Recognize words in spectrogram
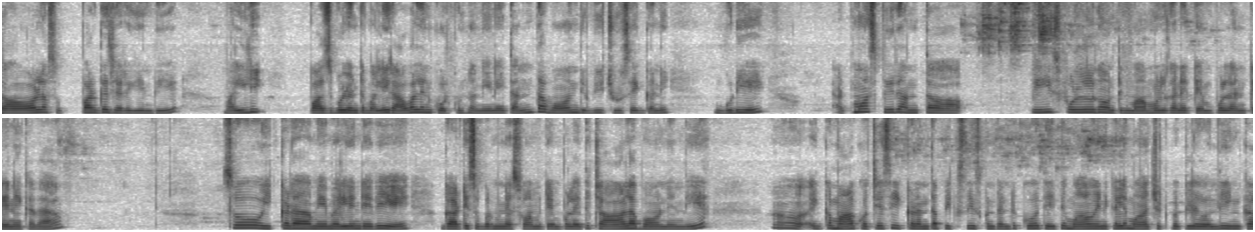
చాలా సూపర్గా జరిగింది. మళ్ళీ పాసిబుల్ అంటే మళ్ళీ రావాలని కోరుకుంటున్నాను. నేనైతే అంత బాగుంది వ్యూ చూసే కానీ గుడి అట్మాస్ఫియర్ అంత పీస్ఫుల్గా ఉంటుంది. మామూలుగానే టెంపుల్ అంటేనే కదా. సో ఇక్కడ మేము వెళ్ళిండేది ఘాటి సుబ్రహ్మణ్య స్వామి టెంపుల్ అయితే చాలా బాగుండింది. ఇంకా మాకు వచ్చేసి ఇక్కడంతా పిక్స్ తీసుకుంటే కోతి అయితే మా వెనకలే మా చుట్టుపక్కలే ఉంది. ఇంకా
